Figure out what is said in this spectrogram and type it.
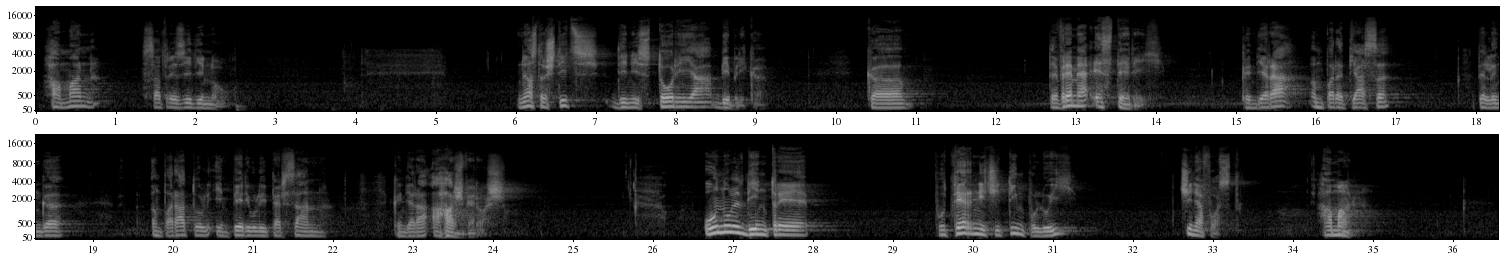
Haman s-a trezit din nou. Noastră știți din istoria biblică că pe vremea Esterei, când era împărăteasă pe lângă împăratul Imperiului Persan, când era Ahasveros. Unul dintre puternicii timpului, cine a fost? Haman.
